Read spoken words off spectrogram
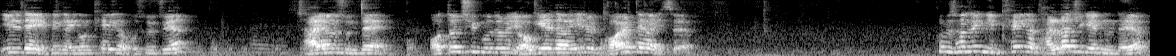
1대입. 그러니까 이건 K가 무슨 수야? 자연수인데 어떤 친구들은 여기에다가 1을 더할 때가 있어요. 그럼 선생님 K가 달라지겠는데요?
